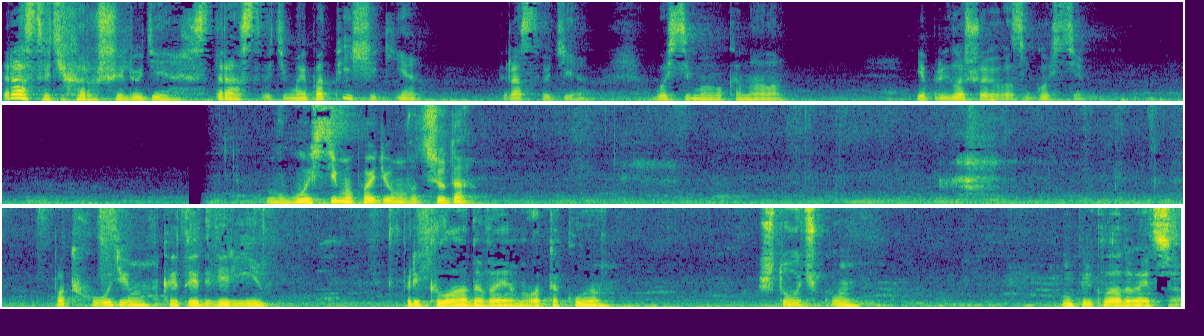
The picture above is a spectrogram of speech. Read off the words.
Здравствуйте, хорошие люди. Здравствуйте, мои подписчики. Здравствуйте, гости моего канала. Я приглашаю вас в гости. В гости мы пойдем вот сюда. Подходим к этой двери, прикладываем вот такую штучку. Не прикладывается,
